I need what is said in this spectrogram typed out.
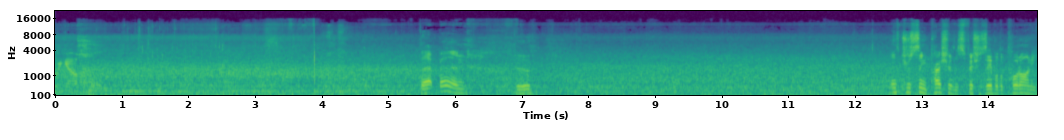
we go. That bend. Ugh. Interesting pressure this fish is able to put on. He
